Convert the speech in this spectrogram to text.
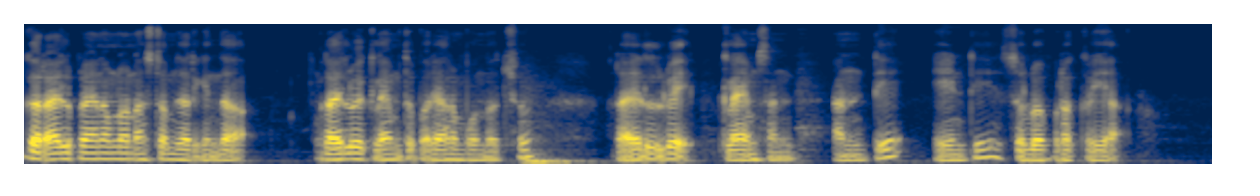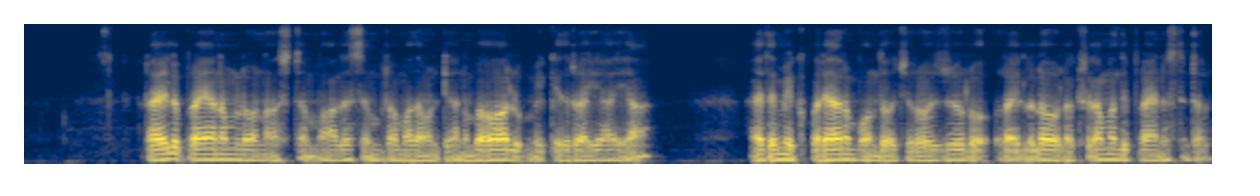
ఇక రైలు ప్రయాణంలో నష్టం జరిగిందా? రైల్వే క్లెయిమ్తో పరిహారం పొందవచ్చు రైల్వే క్లెయిమ్స్ అన్ అంటే ఏంటి? సులభ ప్రక్రియ. రైలు ప్రయాణంలో నష్టం ఆలస్యం ప్రమాదం వంటి అనుభవాలు మీకు ఎదురయ్యాయా? అయితే మీకు పరిహారం పొందవచ్చు రోజులో రైళ్ళలో లక్షల మంది ప్రయాణిస్తుంటారు.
